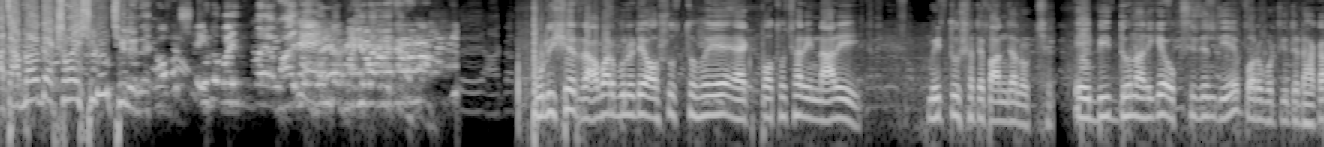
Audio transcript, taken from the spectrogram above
আচ্ছা আপনারা তো একসময় স্টুডেন্ট ছিলেন এখন ছোট ভাই ভাই- ভাই হ্যাঁ। বোনদের পাশে দাঁড়িয়েছেন পুলিশের রাবার বুলেটে অসুস্থ হয়ে এক পথচারী নারী মৃত্যুর সাথে পাঞ্জা লড়ছে। এই বৃদ্ধ নারীকে অক্সিজেন দিয়ে পরবর্তীতে ঢাকা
